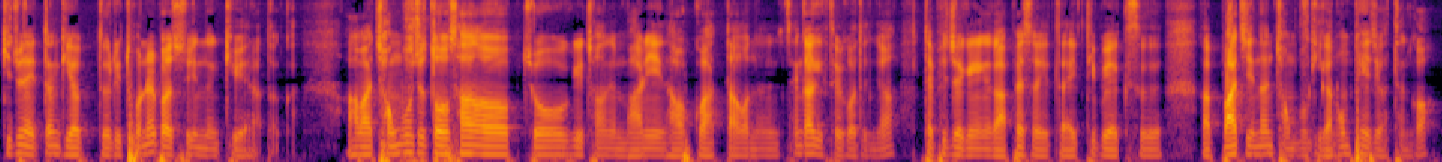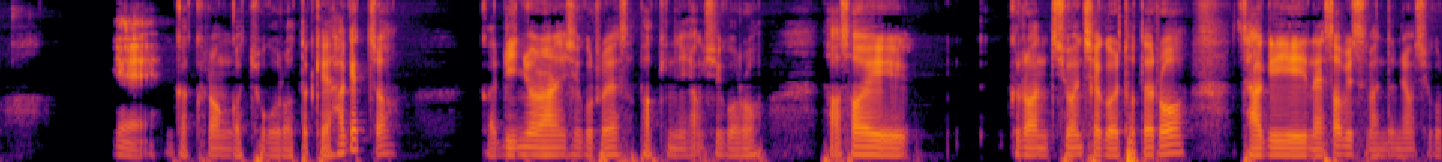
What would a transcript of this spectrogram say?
기존에 있던 기업들이 돈을 벌 수 있는 기회라던가 아마 정부 주도 사업 쪽이 저는 많이 나올 것 같다고는 생각이 들거든요. 대표적인 게 앞에서 있던 액티브엑스가 빠지는 정부 기관 홈페이지 같은 거. 예. 그러니까 그런 것 쪽으로 어떻게 하겠죠. 그러니까 리뉴얼하는 식으로 해서 바뀌는 형식으로 서서히 그런 지원책을 토대로 자기네 서비스 만드는 형식으로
